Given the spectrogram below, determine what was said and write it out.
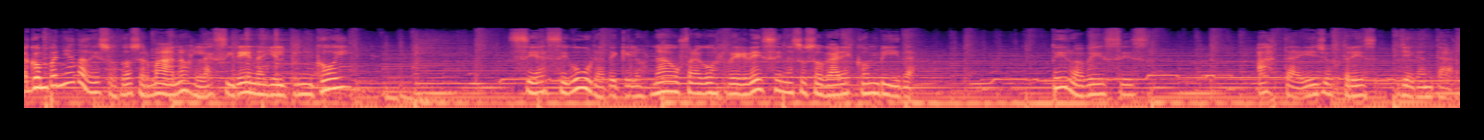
Acompañada de esos dos hermanos, la sirena y el pincoy, se asegura de que los náufragos regresen a sus hogares con vida pero a veces hasta ellos tres llegan tarde.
